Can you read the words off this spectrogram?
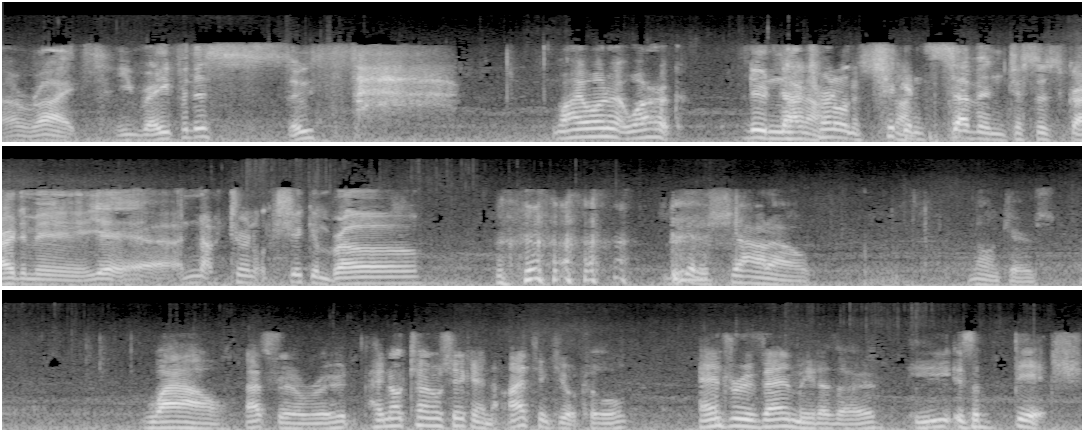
All right, you ready for this, Sooth? Why won't it work? Dude, Nocturnal Chicken sucks. Seven just subscribed to me. Yeah, Nocturnal Chicken, bro. You get a shout out. No one cares. wow, that's real rude. Hey, Nocturnal Chicken, I think you're cool. Andrew Van Meter, though, he is a bitch,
